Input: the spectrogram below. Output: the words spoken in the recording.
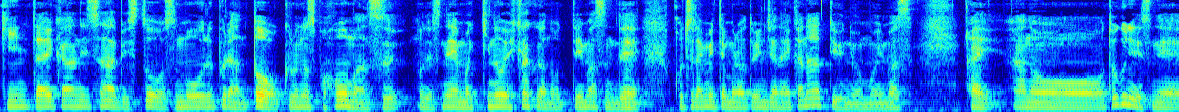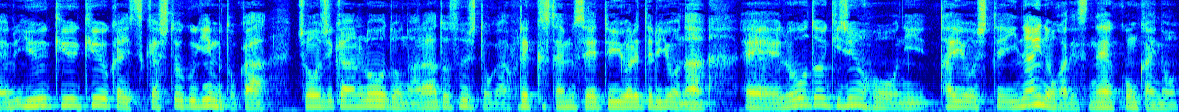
勤怠管理サービスとスモールプランとクロノスパフォーマンスのですね、まあ、機能比較が載っていますんでこちら見てもらうといいんじゃないかなっていうふうに思います。はい。あのー、特にですね有給休暇5日取得義務とか長時間労働のアラート通知とかフレックスタイム制と言われているような、えー、労働基準法に対応していないのがですね今回の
